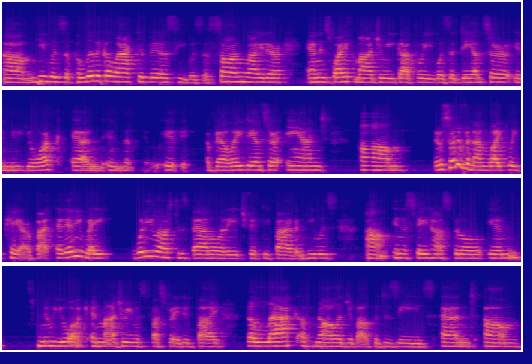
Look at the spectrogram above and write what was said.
um, he was a political activist, he was a songwriter, and his wife Marjorie Guthrie was a dancer in New York and in the, it, a ballet dancer. And um, it was sort of an unlikely pair, but at any rate, Woody lost his battle at age 55 and he was um, in a state hospital in New York and Marjorie was frustrated by the lack of knowledge about the disease and um,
